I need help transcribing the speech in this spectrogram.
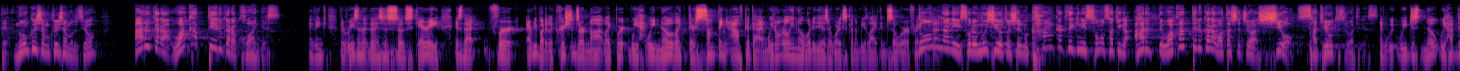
てノンクリスチャンもクリスチャンもですよ。あるから分かっているから怖いんです。I think the reason that this is so scary is that for everybody, like Christians or not, like we're, we we know like there's something after that, and we don't really know what it is or what it's going to be like, and so we're afraid ど of ん that. なにそれを無視しようとしても感覚的にその先があるって分かってるから私たちは死を避けようとするわけです Like we, we just know we have this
